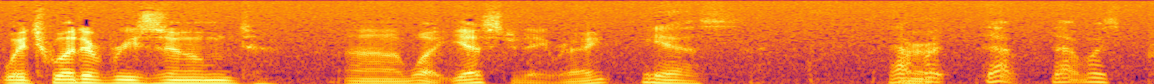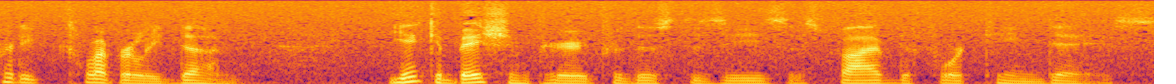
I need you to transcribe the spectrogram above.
Which would have resumed uh, what yesterday, right? Yes, that All was, that that was pretty cleverly done. The incubation period for this disease is five to fourteen days,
